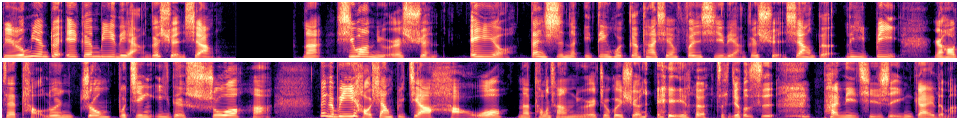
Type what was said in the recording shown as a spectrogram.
比如面对 A 跟 B 两个选项，那希望女儿选 A 哦。但是呢，一定会跟他先分析两个选项的利弊，然后在讨论中不经意的说：“哈，那个 B 好像比较好哦。”那通常女儿就会选 A 了，这就是叛逆期是应该的嘛。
